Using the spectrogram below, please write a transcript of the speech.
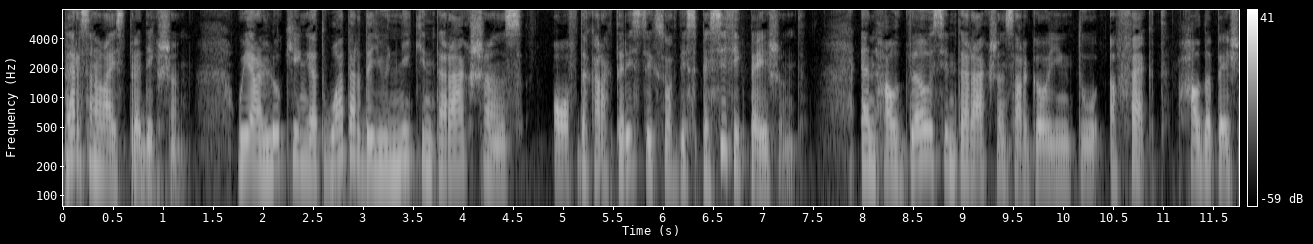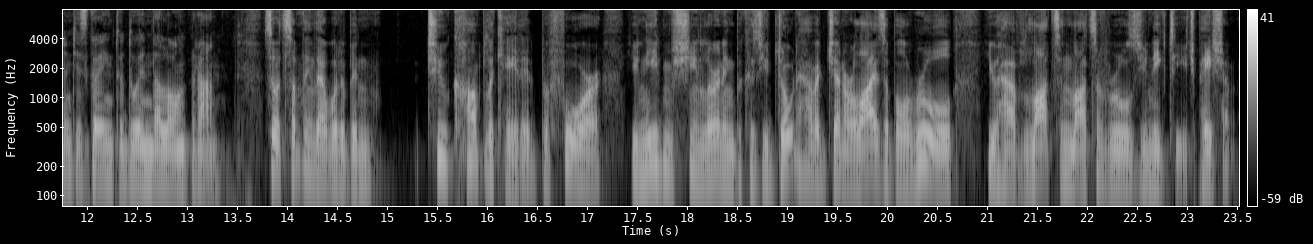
personalized prediction. We are looking at what are the unique interactions of the characteristics of this specific patient and how those interactions are going to affect how the patient is going to do in the long run. So it's something that would have been too complicated before. You need machine learning because you don't have a generalizable rule. You have lots and lots of rules unique to each patient.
